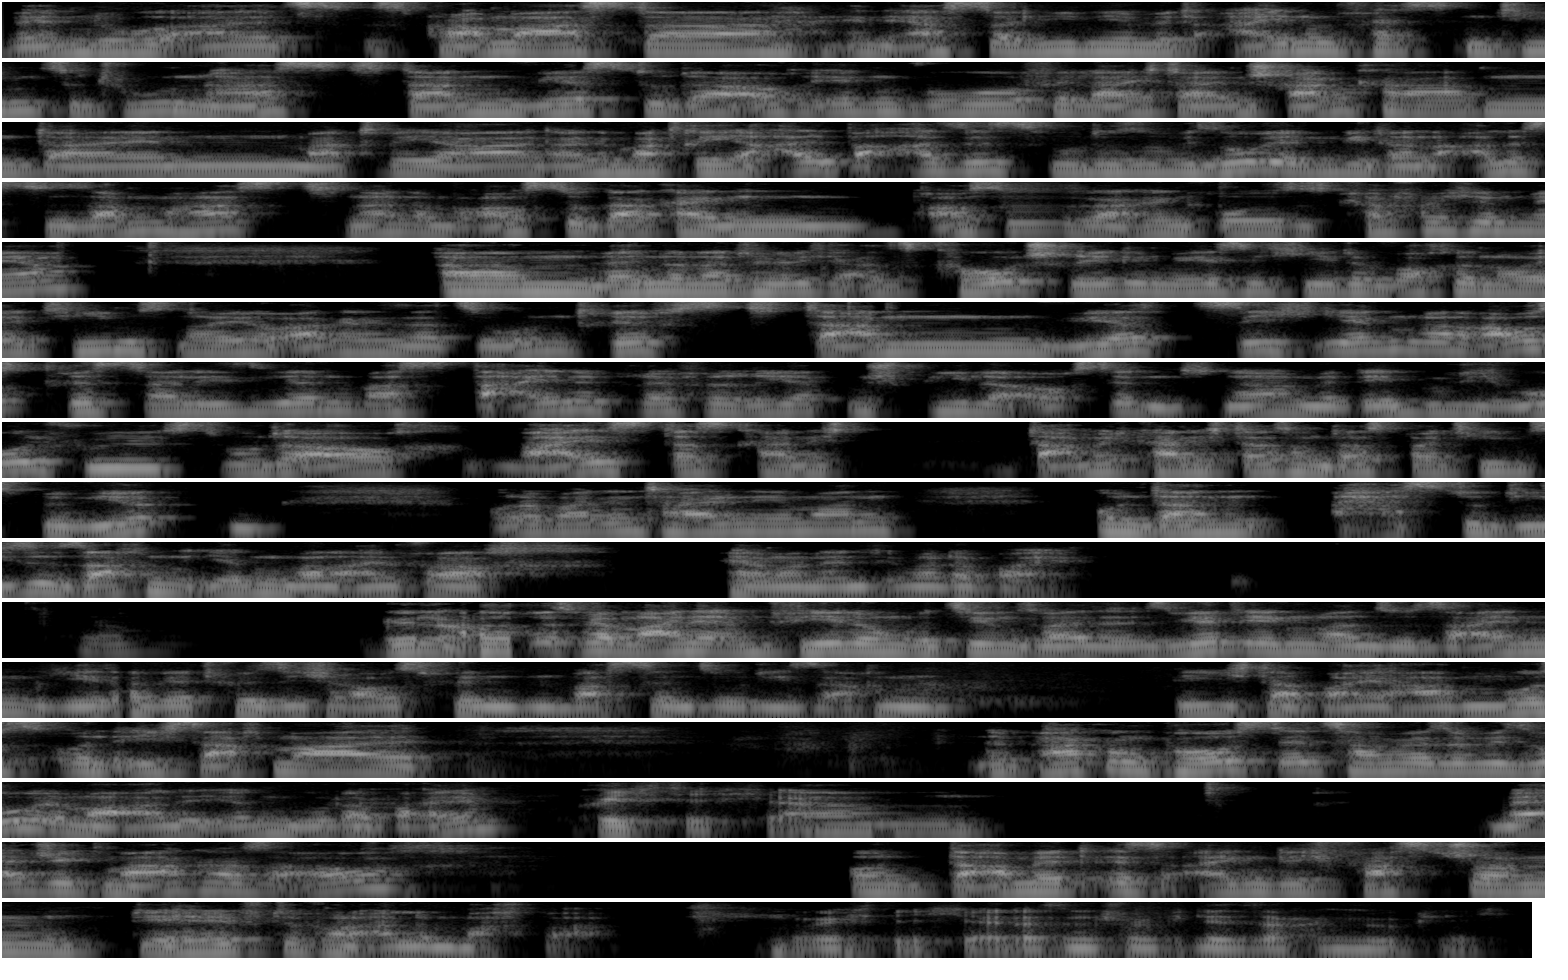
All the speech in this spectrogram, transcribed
wenn du als Scrum Master in erster Linie mit einem festen Team zu tun hast, dann wirst du da auch irgendwo vielleicht deinen Schrank haben, dein Material, deine Materialbasis, wo du sowieso irgendwie dann alles zusammen hast. Ne? Dann brauchst du gar kein, brauchst du gar kein großes Köfferchen mehr. Ähm, wenn du natürlich als Coach regelmäßig jede Woche neue Teams, neue Organisationen triffst, dann wird sich irgendwann rauskristallisieren, was deine präferierten Spiele auch sind, ne? mit denen du dich wohlfühlst, wo du auch weißt, das kann ich, damit kann ich das und das bei Teams bewirken oder bei den Teilnehmern. Und dann hast du diese Sachen irgendwann einfach permanent immer dabei. Genau. Also das wäre meine Empfehlung, beziehungsweise es wird irgendwann so sein, jeder wird für sich herausfinden, was sind so die Sachen, die ich dabei haben muss. Und ich sag mal, eine Packung Post-its haben wir sowieso immer alle irgendwo dabei. Richtig, ja. Ähm, Magic Markers auch. Und damit ist eigentlich fast schon die Hälfte von allem machbar. Richtig, ja, da sind schon viele Sachen möglich.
